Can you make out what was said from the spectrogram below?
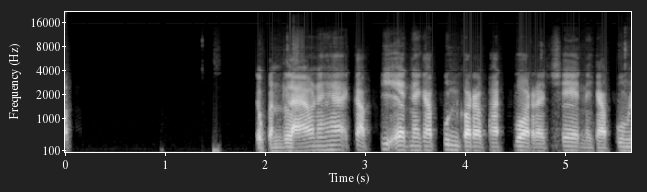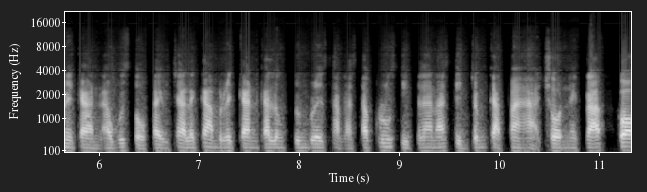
บจ บกันแล้วนะฮะกับพี่เอ็ดนะครับคุณกรพัฒน์วรเชษฐ์นะครับผู้อำนวยการอาวุโสฝ่ายวิชาและการบริการการลงทุนบริษัทหลักทรัพย์กรุงศรีพัฒนสินจำกัดมหาชนนะครับก็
